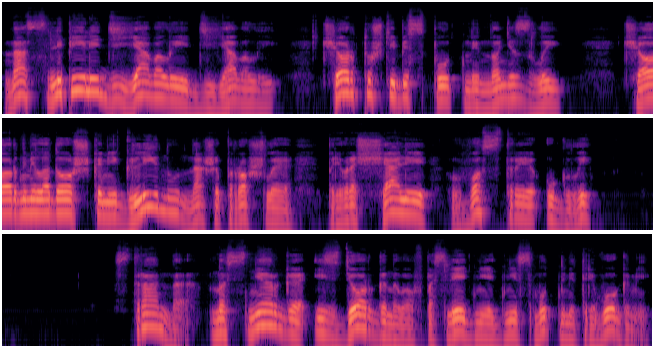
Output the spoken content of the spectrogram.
Нас лепили дьяволы, дьяволы, Чертушки беспутны, но не злы. Черными ладошками глину наше прошлое Превращали в острые углы. Странно, но Снерга, издерганного в последние дни смутными тревогами,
